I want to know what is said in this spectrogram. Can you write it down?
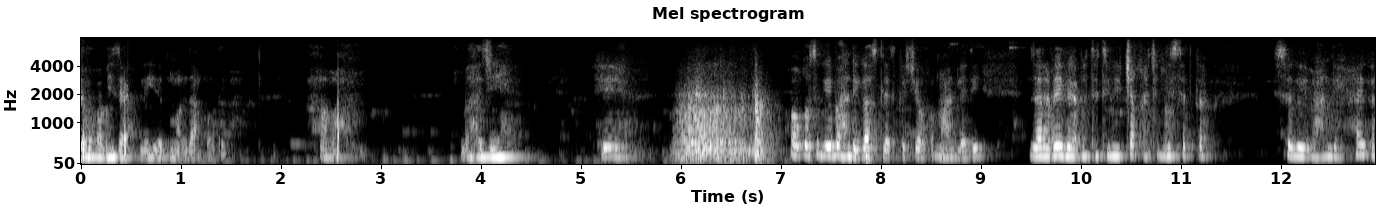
तर बघा भिजा टाकली हे तुम्हाला दाखवते. हो भाजी हे. हो का सगळी भांडी घासल्यात कशी हो का? मांडल्या ती. जरा वेगळ्या पद्धतीने चकाचक दिसतात का? सगळी भांडी आहे का?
